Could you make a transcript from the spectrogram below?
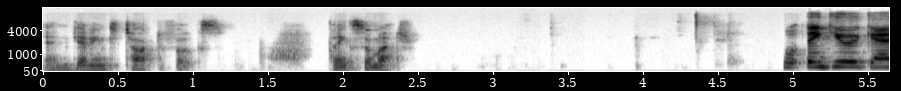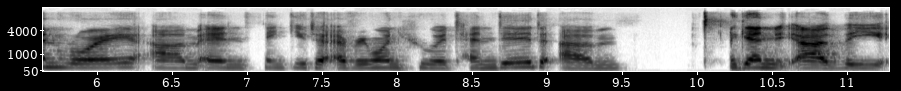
and getting to talk to folks. Thanks so much. Well, thank you again, Roy, um, and thank you to everyone who attended. Um, again, uh, the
